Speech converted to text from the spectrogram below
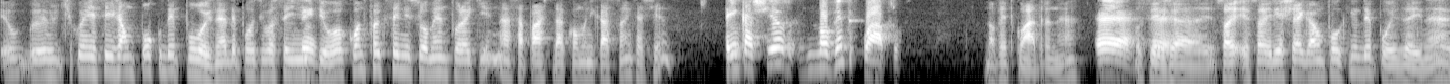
eu, eu, te conheci já um pouco depois, né? Depois que você Sim. iniciou. Quando foi que você iniciou mesmo por aqui, nessa parte da comunicação em Caxias? Em Caxias, 94. 94, né? É. Ou seja, é. Eu, só, eu só iria chegar um pouquinho depois aí, né?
